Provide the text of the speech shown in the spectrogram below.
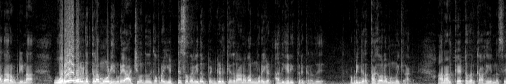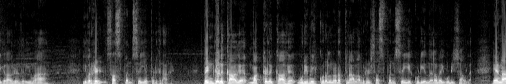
ஆதாரம் அப்படின்னா ஒரே வருடத்தில் மோடியினுடைய ஆட்சி வந்ததுக்கப்புறம் எட்டு சதவீதம் பெண்களுக்கு எதிரான வன்முறைகள் அதிகரித்திருக்கிறது அப்படிங்கிற தகவலை முன்வைக்கிறாங்க. ஆனால் கேட்டதற்காக என்ன செய்கிறார்கள் தெரியுமா? இவர்கள் சஸ்பெண்ட் செய்யப்படுகிறார்கள். பெண்களுக்காக மக்களுக்காக உரிமை குரல் நடத்தினால் அவர்கள் சஸ்பெண்ட் செய்யக்கூடிய நிலைமை ஒடிசாவில். ஏன்னா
